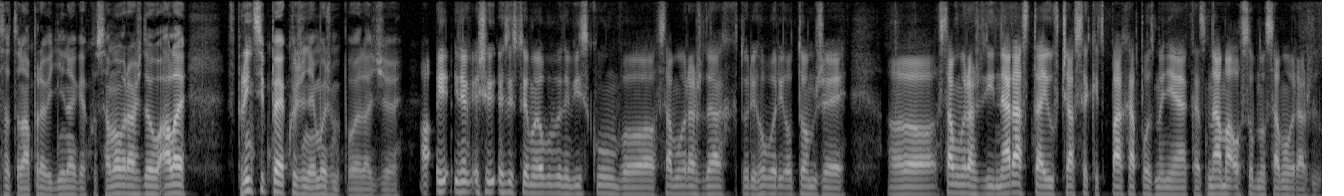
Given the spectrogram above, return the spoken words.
sa to napraviť inak ako samovraždou, ale v princípe akože nemôžeme povedať, že... A inak ešte existuje môj obľúbený výskum v samovraždách, ktorý hovorí o tom, že uh, samovraždy narastajú v čase, keď spácha povedzme nejaká známa osobnosť samovraždu.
